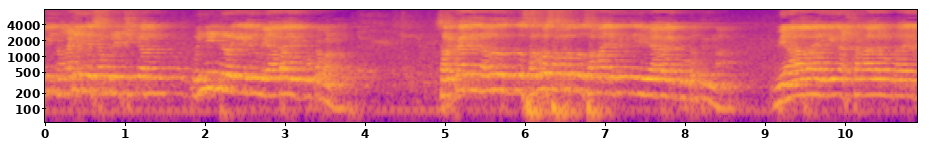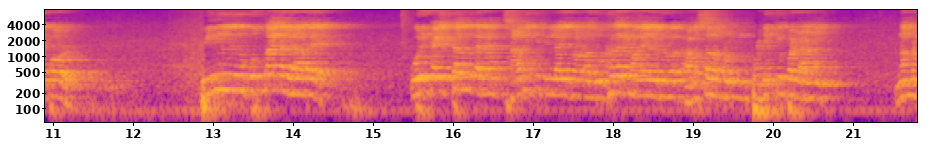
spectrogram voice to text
ഈ നാടിനെ സംരക്ഷിക്കാൻ മുന്നിട്ടിറങ്ങിയത് വ്യാപാരി കൂട്ടമാണ്. സർക്കാരിന് നിലനിർത്തുന്ന സർവസമ്മതത്വം സമ്മാനിക്കുന്നത് ഈ വ്യാപാരി കൂട്ടത്തിൽ നിന്നാണ്. വ്യാപാരി ഈ കഷ്ടകാലം ഉണ്ടായപ്പോൾ പിന്നിൽ നിന്ന് കുത്താനല്ലാതെ ഒരു കൈത്തന്ന് തരാൻ സാധിച്ചിട്ടില്ല എന്നുള്ള ദുഃഖകരമായ ഒരു അവസരം പഠിക്കുമ്പോഴാണ് നമ്മൾ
